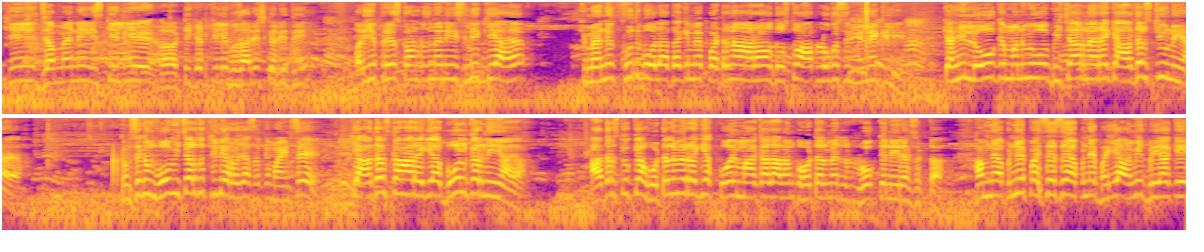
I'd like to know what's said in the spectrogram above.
कि जब मैंने इसके लिए टिकट के लिए गुजारिश करी थी और ये प्रेस कॉन्फ्रेंस मैंने इसलिए किया है कि मैंने खुद बोला था कि मैं पटना आ रहा हूँ दोस्तों आप लोगों से मिलने के लिए। कहीं लोगों के मन में वो विचार ना रहे कि आदर्श क्यों नहीं आया? कम से कम वो विचार तो क्लियर हो जाए सबके माइंड से कि आदर्श कहाँ रह गया? बोल कर नहीं आया। आदर्श क्यों क्या होटल में रह गया? कोई माँ का लाल हमको होटल में रोक के नहीं रख सकता। हमने अपने पैसे से अपने भैया अमित भैया के,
